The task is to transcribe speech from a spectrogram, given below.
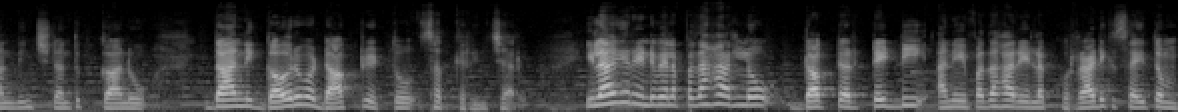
అందించినందుకు గాను దాన్ని గౌరవ డాక్టరేట్తో సత్కరించారు. ఇలాగే రెండు వేల పదహారులో డాక్టర్ టెడ్డీ అనే పదహారేళ్ళ కుర్రాడికి సైతం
